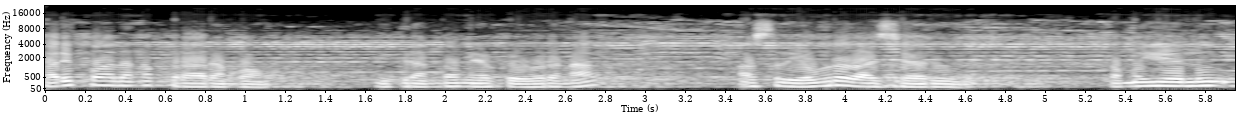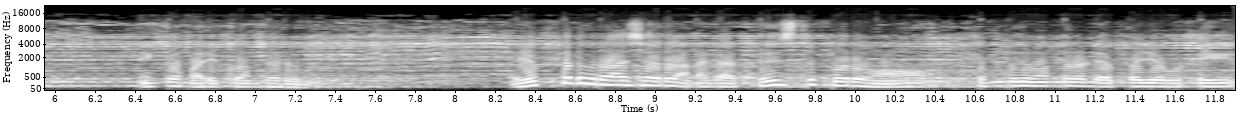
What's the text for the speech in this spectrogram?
పరిపాలన ప్రారంభం. ఈ గ్రంథం యొక్క వివరణ. అసలు ఎవరు రాశారు? సమయలు ఇంకా మరికొందరు. ఎప్పుడు రాశారు అనగా క్రీస్తు పూర్వం తొమ్మిది వందల డెబ్బై ఒకటి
